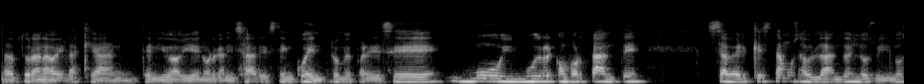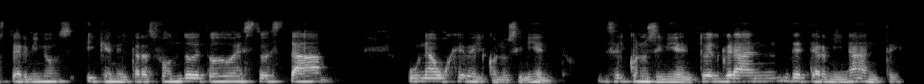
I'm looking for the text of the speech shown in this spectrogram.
la doctora Anabela que han tenido a bien organizar este encuentro. Me parece muy, muy reconfortante saber que estamos hablando en los mismos términos y que en el trasfondo de todo esto está un auge del conocimiento. Es el conocimiento el gran determinante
